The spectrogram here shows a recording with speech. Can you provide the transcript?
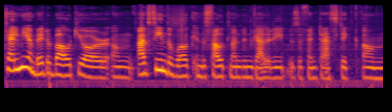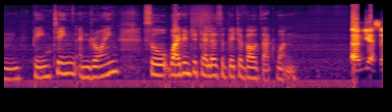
tell me a bit about your. Um, I've seen the work in the South London Gallery. It was a fantastic um, painting and drawing. So, why don't you tell us a bit about that one? Um, yeah, so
